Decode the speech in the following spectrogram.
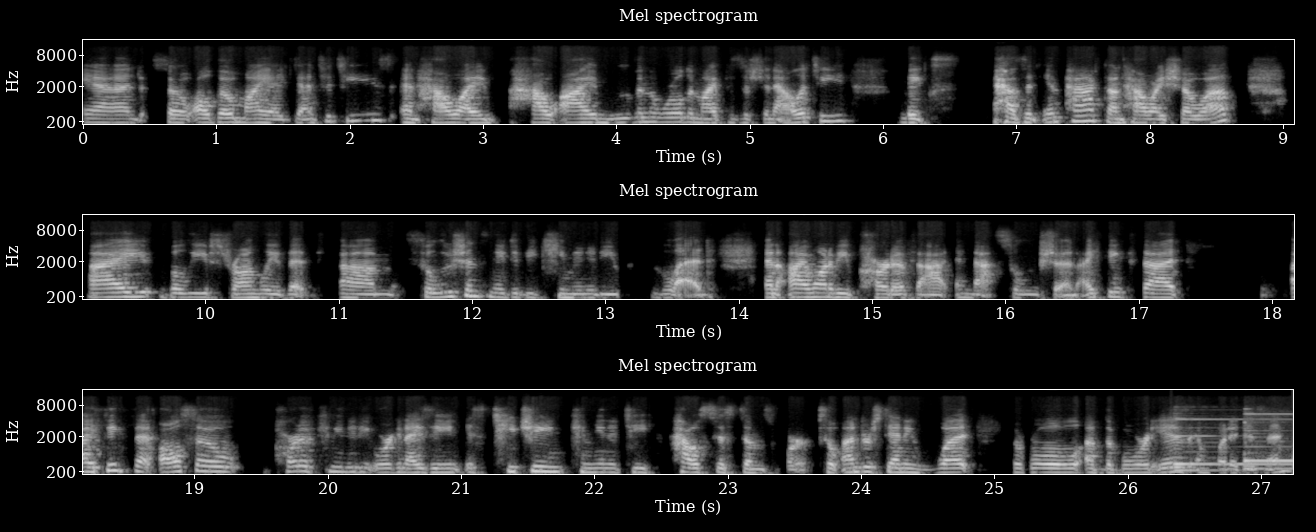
and so although my identities and how I how I move in the world and my positionality makes has an impact on how I show up, I believe strongly that um, solutions need to be community led, and I want to be part of that and that solution. I think that I think that also part of community organizing is teaching community how systems work. So understanding what the role of the board is and what it isn't,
